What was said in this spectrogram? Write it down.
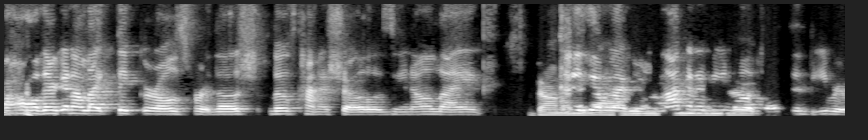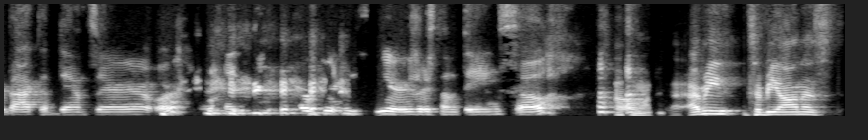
like, oh, they're gonna like thick girls for those those kind of shows, you know, like I'm like, well, I'm not gonna be no Justin Bieber backup dancer or like, or Britney Spears or something. So oh I mean, to be honest,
